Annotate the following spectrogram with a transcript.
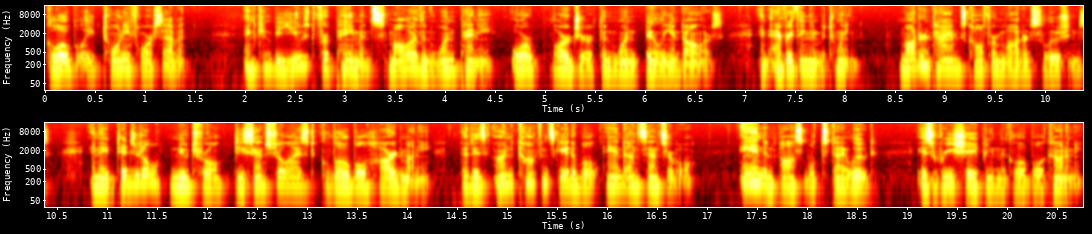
globally 24 7, and can be used for payments smaller than one penny or larger than $1 billion, and everything in between. Modern times call for modern solutions, and a digital, neutral, decentralized global hard money that is unconfiscatable and uncensorable and impossible to dilute, is reshaping the global economy.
